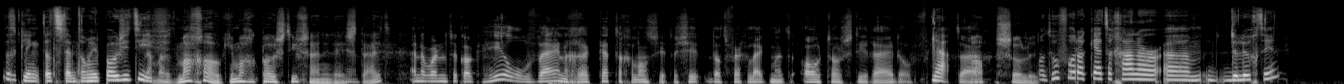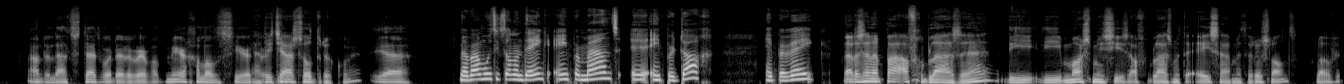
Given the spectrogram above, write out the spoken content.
Dat klinkt, dat stemt dan weer positief. Ja, maar dat mag ook. Je mag ook positief zijn in deze Ja. tijd. En er worden natuurlijk ook heel weinig raketten gelanceerd. Als je dat vergelijkt met auto's die rijden of Ja. Absoluut. Want hoeveel raketten gaan er ehm, de lucht in? Nou, de laatste tijd worden er weer wat meer gelanceerd. Ja, dit jaar is het wel druk hoor. Ja, Maar waar moet ik dan aan denken? Eén per maand, eh, één per dag, per week? Nou, er zijn een paar afgeblazen. Hè? Die, die Marsmissie is afgeblazen met de ESA, met Rusland, geloof ik.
